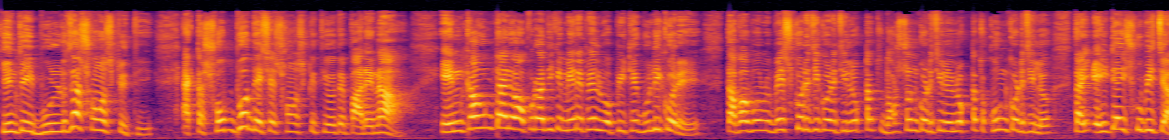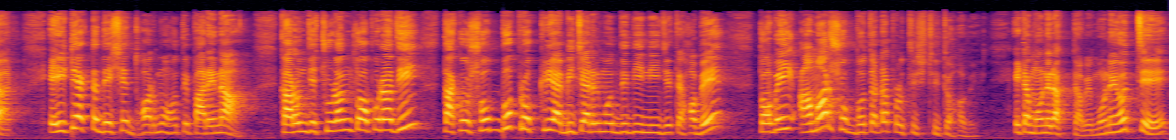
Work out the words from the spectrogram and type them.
কিন্তু এই বুলডোজার সংস্কৃতি একটা সভ্য দেশের সংস্কৃতি হতে পারে না। এনকাউন্টারে অপরাধীকে মেরে ফেলব, পিঠে গুলি করে, তারপর বলব, বেশ করেছি করেছি, লোকটা তো ধর্ষণ করেছিল, লোকটা তো খুন করেছিল। তাই এইটাই সুবিচার। এইটা একটা দেশের ধর্ম হতে পারে না। কারণ যে চূড়ান্ত অপরাধী তাকেও সভ্য প্রক্রিয়া বিচারের মধ্যে দিয়ে নিয়ে যেতে হবে, তবেই আমার সভ্যতাটা প্রতিষ্ঠিত হবে। এটা মনে রাখতে হবে। মনে হচ্ছে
